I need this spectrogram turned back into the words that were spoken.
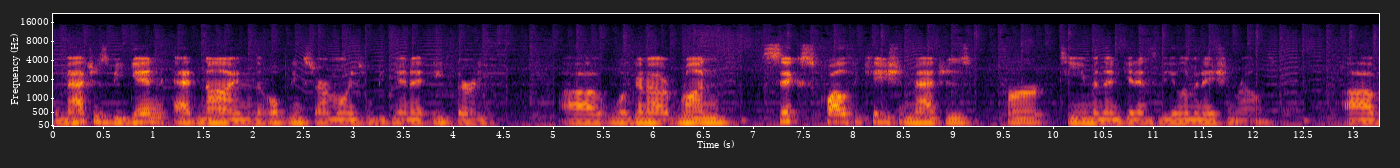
the matches begin at nine. The opening ceremonies will begin at 8:30. we're gonna run six qualification matches per team, and then get into the elimination rounds. Uh,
